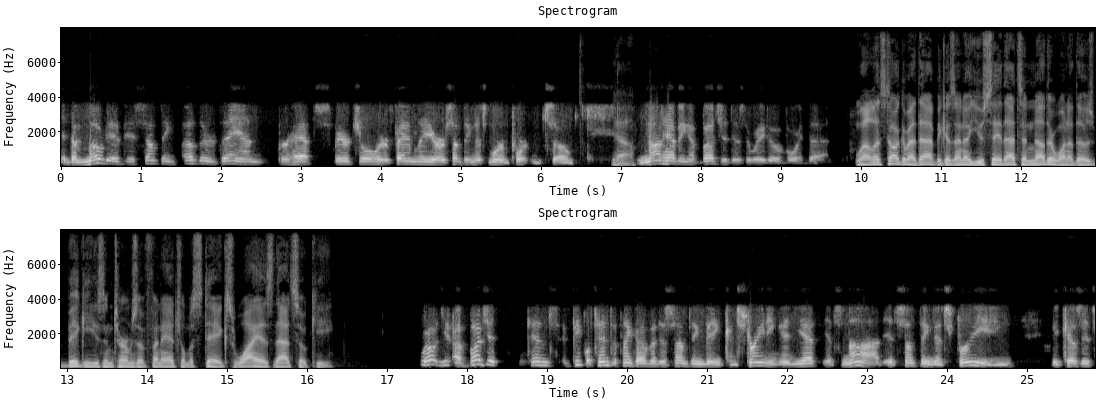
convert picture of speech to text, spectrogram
the motive is something other than perhaps spiritual or family or something that's more important. So, yeah, not having a budget is the way to avoid that. Well, let's talk about that because I know you say that's another one of those biggies in terms of financial mistakes. Why is that so key? Well, a budget tends people tend to think of it as something being constraining, and yet it's not. It's something that's freeing because it's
